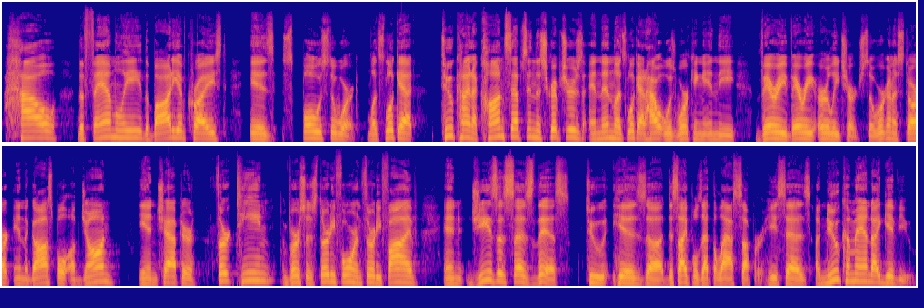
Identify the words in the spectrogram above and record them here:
how the family, the body of Christ, is supposed to work. Let's look at two kind of concepts in the scriptures, and then let's look at how it was working in the very, very early church. So we're going to start in the Gospel of John in chapter 13, verses 34 and 35. And Jesus says this to his uh, disciples at the Last Supper. He says, A new command I give you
